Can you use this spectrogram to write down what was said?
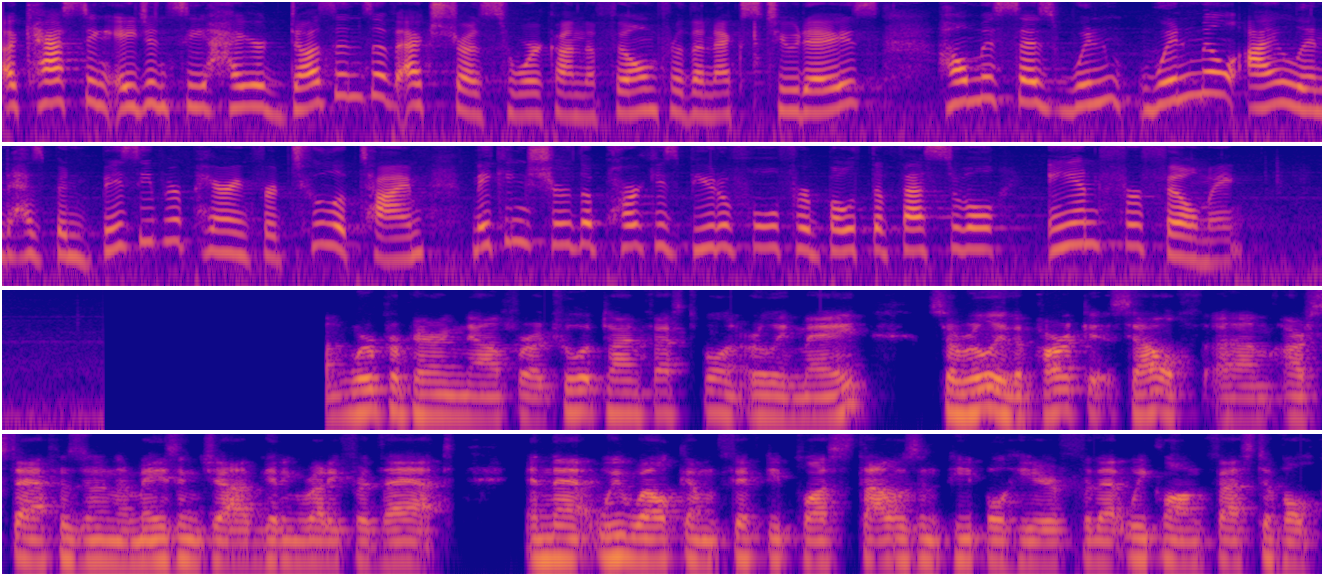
A casting agency hired dozens of extras to work on the film for the next two days. Helmus says Win Windmill Island has been busy preparing for Tulip Time, making sure the park is beautiful for both the festival and for filming. We're preparing now for our Tulip Time Festival in early May. So really the park itself, um, our staff has done an amazing job getting ready for that. And that we welcome 50 plus thousand people here for that week long festival.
